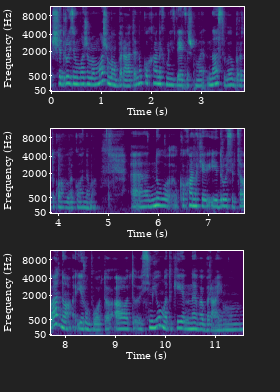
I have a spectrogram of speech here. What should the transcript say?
ще друзів можемо, можемо обирати, але коханих мені здається, що ми, нас вибору такого великого нема. Е, Ну, коханих і- друзів це ладно, і роботу, а от сім'ю ми таки не вибираємо.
